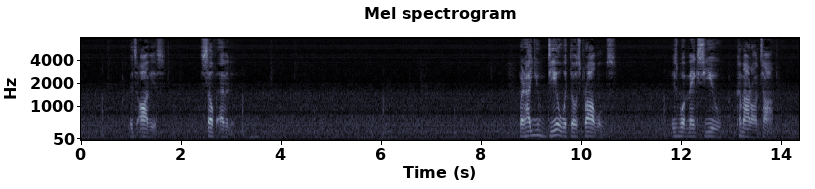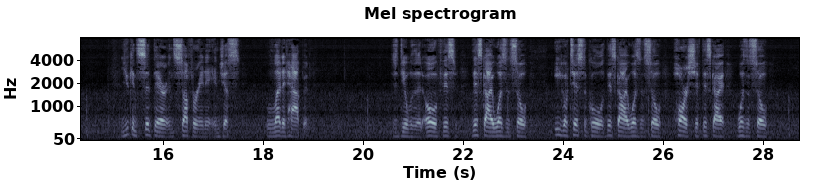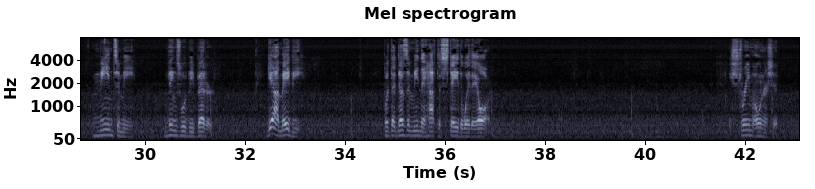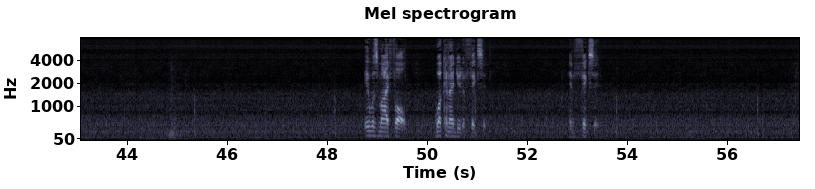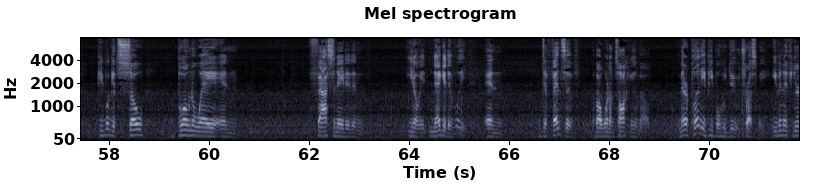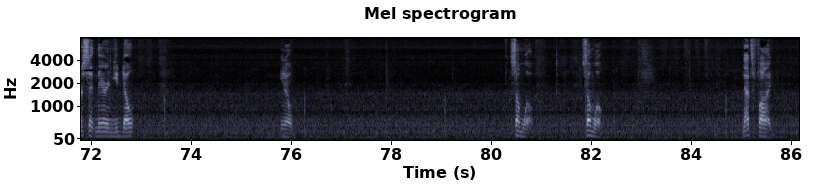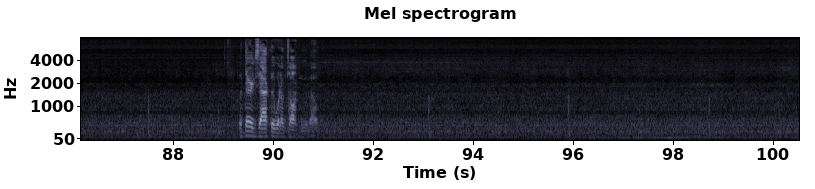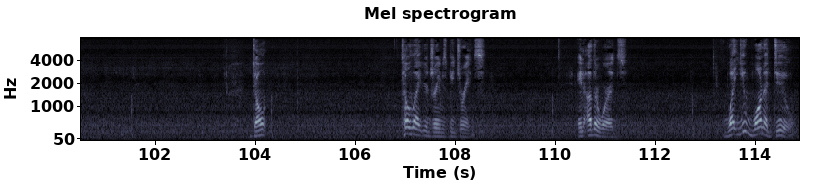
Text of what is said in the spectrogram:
It's obvious, self evident. But how you deal with those problems is what makes you come out on top you can sit there and suffer in it and just let it happen. Just deal with it. Oh, if this this guy wasn't so egotistical, if this guy wasn't so harsh, if this guy wasn't so mean to me, things would be better. Yeah, maybe. But that doesn't mean they have to stay the way they are. Extreme ownership. It was my fault. What can I do to fix it? And fix it. People get so blown away and fascinated and, you know, negatively and defensive about what I'm talking about. And there are plenty of people who do, trust me. Even if you're sitting there and you don't, you know, Some will. Some will. That's fine. But they're exactly what I'm talking about. Don't don't let your dreams be dreams. In other words, what you want to do,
